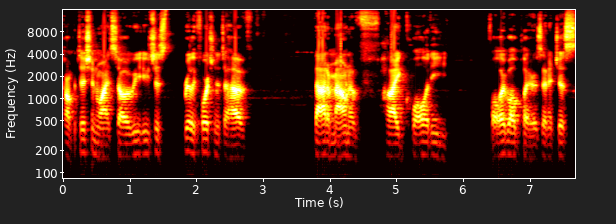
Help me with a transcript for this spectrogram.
competition wise. So we, was just really fortunate to have that amount of high quality volleyball players, and it just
